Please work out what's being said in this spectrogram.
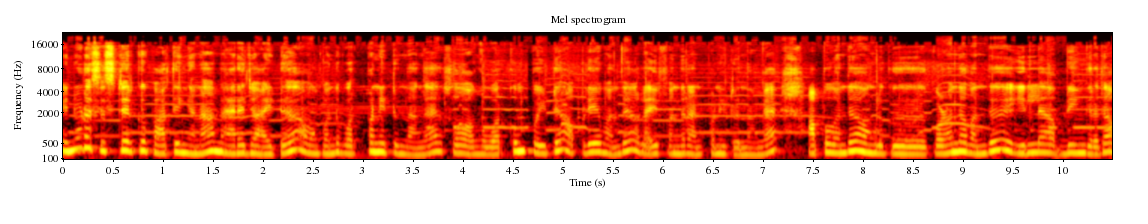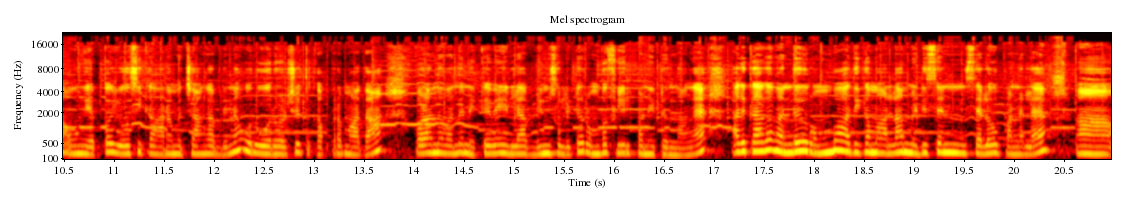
என்னோடய சிஸ்டருக்கு பார்த்தீங்கன்னா மேரேஜ் ஆகிட்டு அவங்க வந்து ஒர்க் பண்ணிகிட்டு இருந்தாங்க. ஸோ அவங்க ஒர்க்கும் போயிட்டு அப்படியே வந்து லைஃப் வந்து ரன் பண்ணிகிட்டு இருந்தாங்க. அப்போ வந்து அவங்களுக்கு குழந்த வந்து இல்லை அப்படிங்கிறத அவங்க எப்போ யோசிக்க ஆரம்பித்தாங்க அப்படின்னா ஒரு ஒரு வருஷத்துக்கு அப்புறமா தான் குழந்த வந்து நிற்கவே இல்லை அப்படின்னு சொல்லிட்டு ரொம்ப ஃபீல் பண்ணிகிட்டு இருந்தாங்க. அதுக்காக வந்து ரொம்ப அதிகமாகலாம் மெடிசன் செலவு பண்ணலை.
